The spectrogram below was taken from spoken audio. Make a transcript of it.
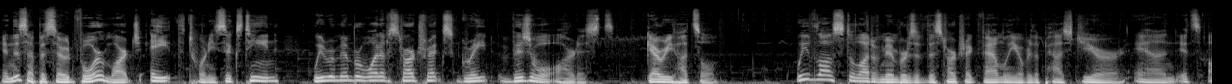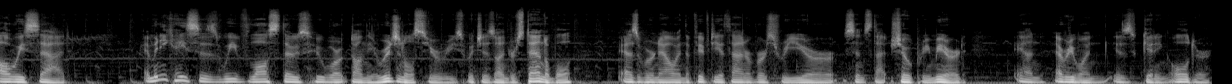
In this episode for March 8th, 2016, we remember one of Star Trek's great visual artists, Gary Hutzel. We've lost a lot of members of the Star Trek family over the past year, and it's always sad. In many cases, we've lost those who worked on the original series, which is understandable, as we're now in the 50th anniversary year since that show premiered, and everyone is getting older.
